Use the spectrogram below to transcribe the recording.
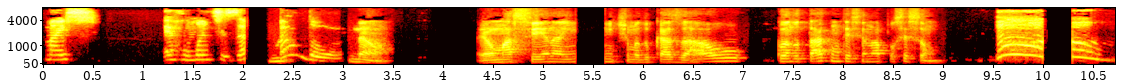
Mas é romantizando? Não. É uma cena íntima do casal quando tá acontecendo a possessão. Oh,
